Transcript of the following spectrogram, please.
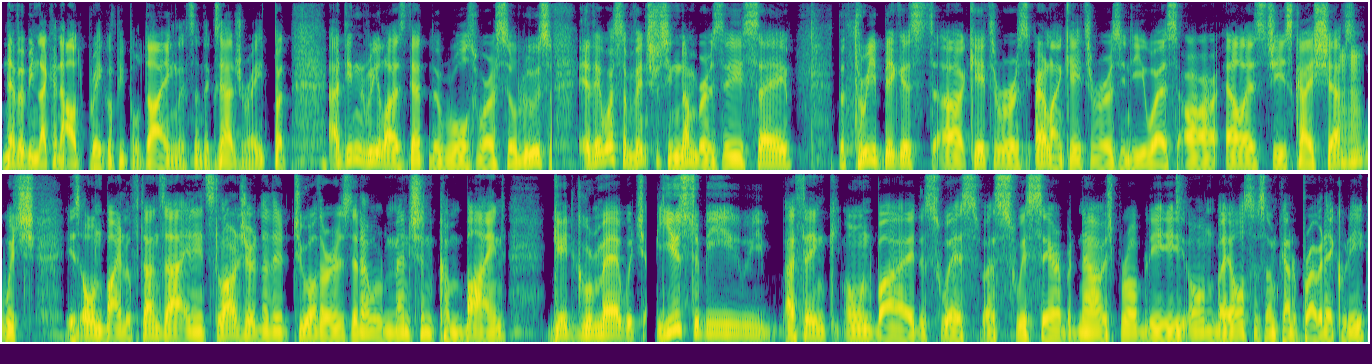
never been like an outbreak of people dying. Let's not exaggerate. But I didn't realize that the rules were so loose. Uh, There were some interesting numbers. They say the three biggest uh, caterers, airline caterers in the US are LSG Sky Chefs, which is owned by Lufthansa, and it's larger than the two others that I will mention combined. Gate Gourmet, which used to be, I think, owned by the Swiss, uh, Swiss Air, but now is probably owned by also some kind of private equity.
